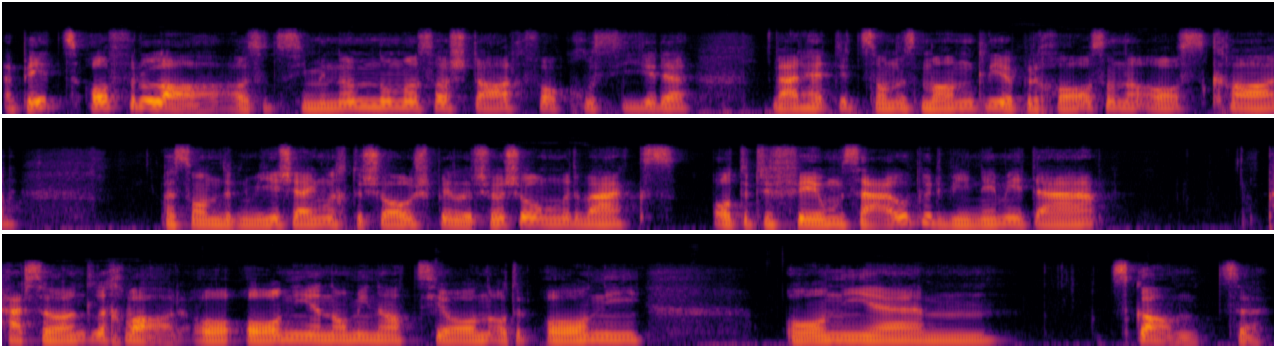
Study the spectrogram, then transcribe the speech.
ein bisschen overlassen. Also, dass ich mich nicht mehr nur so stark fokussieren, wer hat jetzt so ein Mangli bekommen, so einen Oscar, sondern wie ist eigentlich der Schauspieler schon schon unterwegs oder der Film selber, wie nehme ich den persönlich wahr, ohne eine Nomination oder ohne, ohne ähm, das Ganze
